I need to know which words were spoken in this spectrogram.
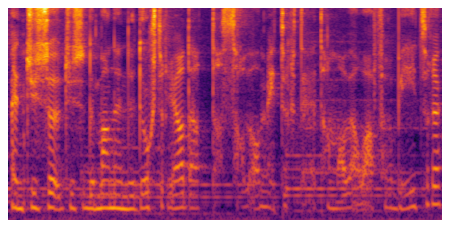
En tussen, tussen de man en de dochter, ja, dat, dat zal wel met de tijd allemaal wel wat verbeteren.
